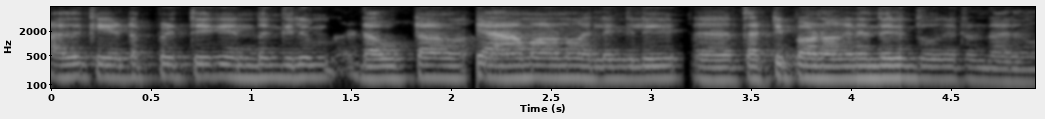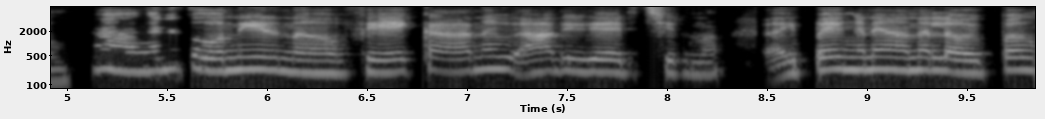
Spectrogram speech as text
അത് കേട്ടപ്പോഴത്തേക്ക് എന്തെങ്കിലും ഡൗട്ടാണോ ആണോ അല്ലെങ്കിൽ തട്ടിപ്പാണോ അങ്ങനെ എന്തെങ്കിലും തോന്നിയിട്ടുണ്ടായിരുന്നു? ആ അങ്ങനെ തോന്നിയിരുന്നു. ഫേക്ക് ആന്ന് ആദ്യം വിചാരിച്ചിരുന്നു. ഇപ്പൊ എങ്ങനെയാണല്ലോ ഇപ്പം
